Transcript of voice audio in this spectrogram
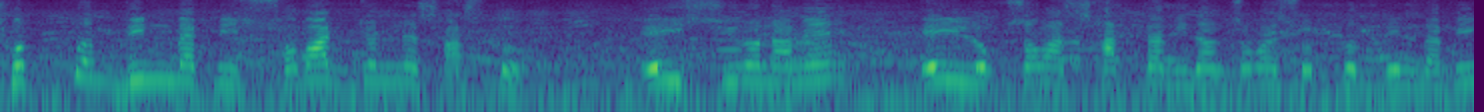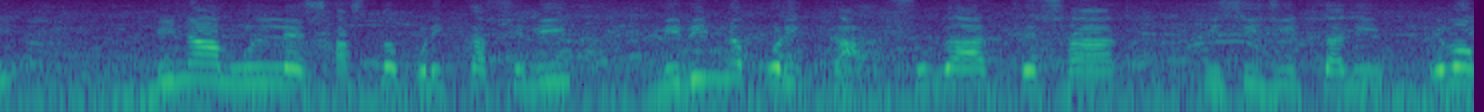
সত্তর দিনব্যাপী সবার জন্য স্বাস্থ্য। এই শিরোনামে এই লোকসভার সাতটা বিধানসভায় সত্তর দিনব্যাপী বিনামূল্যে স্বাস্থ্য পরীক্ষা শিবির, বিভিন্ন পরীক্ষা, সুগার, প্রেশার ইসিজি ইত্যাদি এবং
